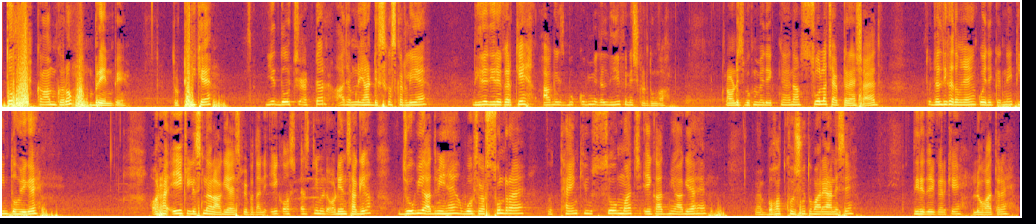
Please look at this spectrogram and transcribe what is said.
तो काम करो ब्रेन पे। तो ठीक है, ये दो चैप्टर आज हमने यहाँ डिस्कस कर लिए हैं। धीरे धीरे करके आगे इस बुक को भी मैं जल्दी ही फिनिश कर दूँगा। अराउंड इस बुक में देखते हैं ना, सोलह चैप्टर हैं शायद। तो जल्दी खत्म हो जाएँगे, कोई दिक्कत नहीं, तीन तो हो ही गए। और हाँ एक लिसनर आ गया इस पर पता नहीं, एक एस्टिमेट ऑडियंस आ गया। जो भी आदमी है, वो इसका सुन रहा है। तो थैंक यू सो मच एक आदमी आ गया है। मैं बहुत खुश हूँ तुम्हारे आने से। धीरे धीरे करके लोग आते रहे।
